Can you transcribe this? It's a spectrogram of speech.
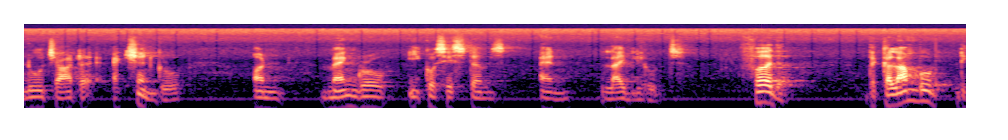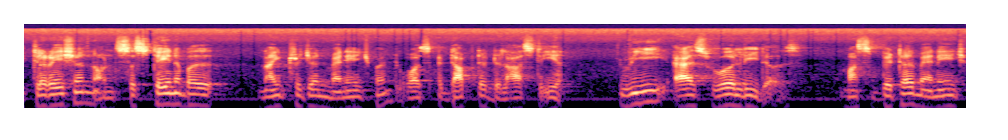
Blue Charter Action Group on mangrove ecosystems and livelihoods. Further, the Colombo Declaration on Sustainable Nitrogen Management was adopted last year. We as world leaders must better manage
